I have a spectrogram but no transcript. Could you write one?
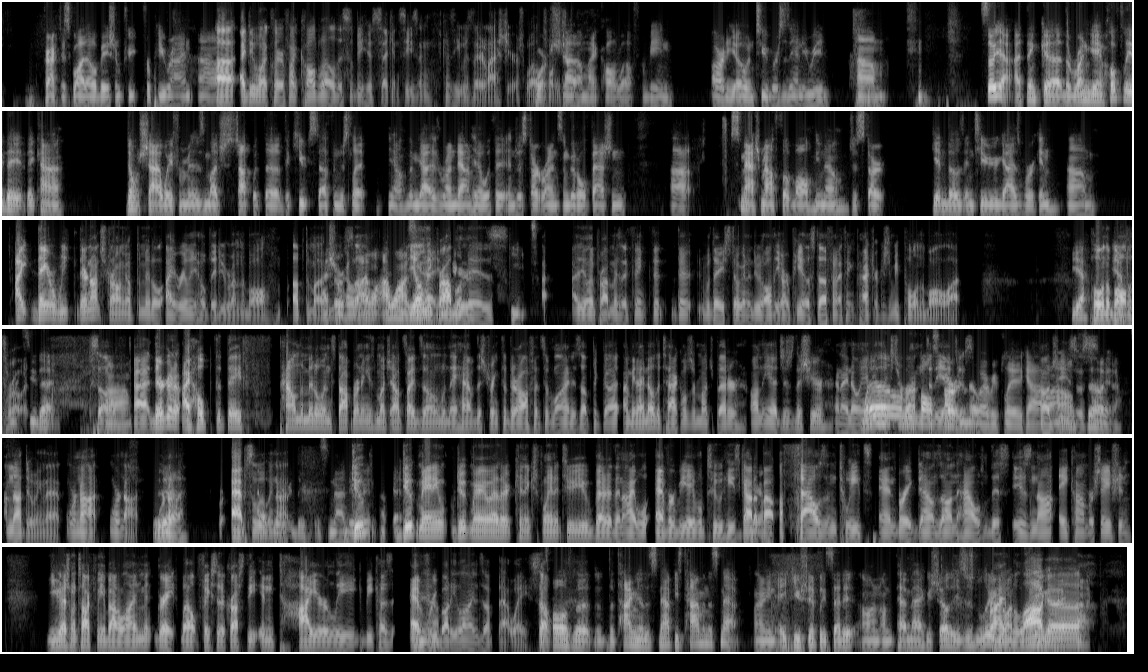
practice squad elevation pre- for P Ryan. Um, Uh, I do want to clarify Caldwell. This will be his second season because he was there last year as well. of course, 22. shout out Mike Caldwell for being already 0 and 2 versus Andy Reid. Um, so yeah, I think uh, the run game. Hopefully they they kind of don't shy away from it as much. Stop with the the cute stuff and just let you know them guys run downhill with it and just start running some good old fashioned uh, smash mouth football. You know, just start getting those interior guys working. Um, I they are weak. They're not strong up the middle. I really hope they do run the ball up the mud. I sure middle hope. I want. I want. The only problem is. I, the only problem is I think that they're they're still going to do all the RPO stuff, and I think Patrick is going to be pulling the ball a lot, Yeah, pulling the yeah, ball to throw it. See that. So Um, uh, they're gonna. I hope that they f- pound the middle and stop running as much outside zone when they have the strength of their offensive line is up the gut. I mean, I know the tackles are much better on the edges this year, and I know Andy well, likes to run to the starting edges. though every play. Kyle. Oh, Jesus. tell ya. I'm not doing that. We're not. We're not. We're yeah, not. We're absolutely not. ridiculous. Not doing Duke- it. Okay. Duke Manny, Duke Manyweather can explain it to you better than I will ever be able to. He's got Yeah. about a thousand tweets and breakdowns on how this is not a conversation. You guys want to talk to me about alignment? Great. Well, fix it across the entire league because everybody lines up that way. So as far as the, the the timing of the snap, he's timing the snap. I mean, AQ Shipley said it on on the Pat McAfee show that he's just literally Brian going to the same exact Bulaga.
